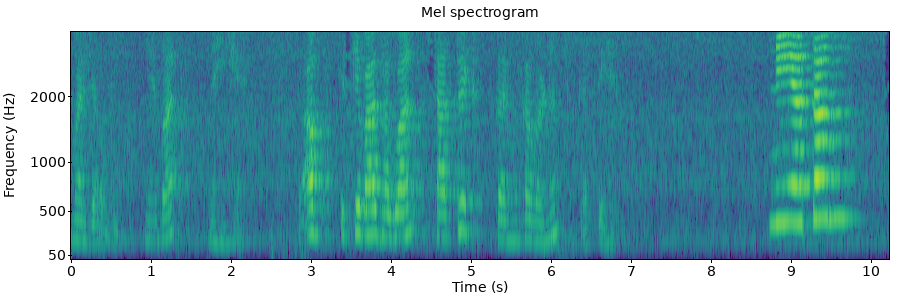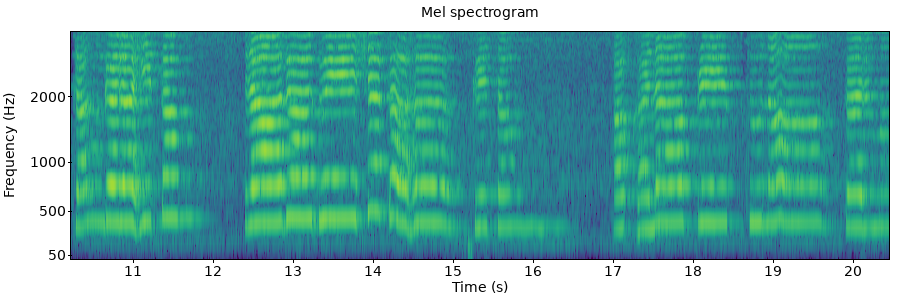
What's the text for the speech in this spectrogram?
मर जाओगे। यह बात नहीं है। तो अब इसके बाद भगवान सात्विक कर्म का वर्णन करते हैं। नियतम, संगरहितम राग द्वेषतः कृतम। अफला प्रेप्सुना कर्म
